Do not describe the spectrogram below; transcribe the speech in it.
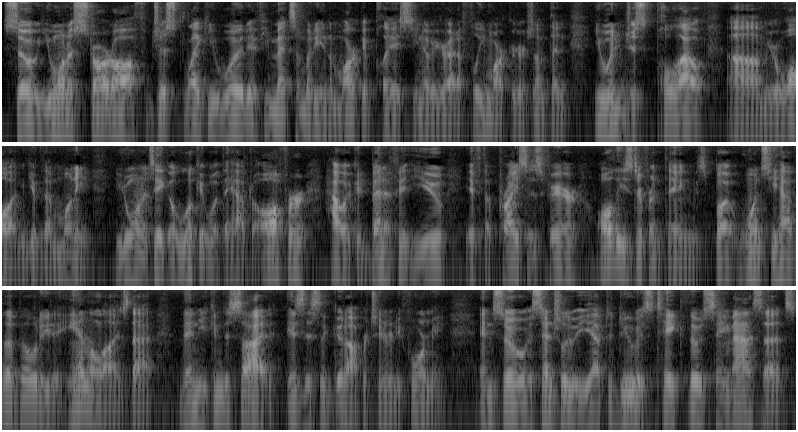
So you want to start off just like you would if you met somebody in the marketplace, you know, you're at a flea market or something. You wouldn't just pull out um, your wallet and give them money. You'd want to take a look at what they have to offer, how it could benefit you, if the price is fair, all these different things. But once you have the ability to analyze that, then you can decide, is this a good opportunity for me? And so essentially what you have to do is take those same assets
